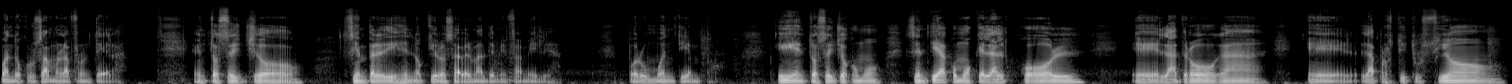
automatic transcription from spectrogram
cuando cruzamos la frontera. Entonces yo siempre dije, no quiero saber más de mi familia por un buen tiempo. Y entonces yo como sentía como que el alcohol, eh, la droga, eh, la prostitución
